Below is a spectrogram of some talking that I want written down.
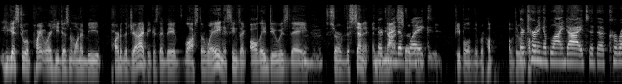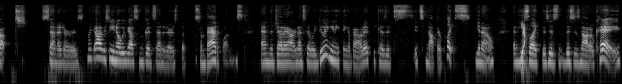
he gets to a point where he doesn't want to be part of the Jedi because they, they've lost their way, and it seems like all they do is they Mhm. serve the Senate, and they're, They're not kind of like- the people of the Republic. of the They're Republic. turning a blind eye to the corrupt senators. Like obviously, you know, we've got some good senators, but some bad ones. And the Jedi aren't necessarily doing anything about it because it's it's not their place, you know. And he's Yeah. like, This is this is not okay.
